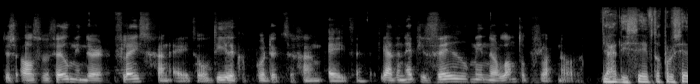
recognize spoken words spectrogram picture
Dus als we veel minder vlees gaan eten of dierlijke producten gaan eten, ja, dan heb je veel minder landoppervlak nodig. Ja, die 70%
